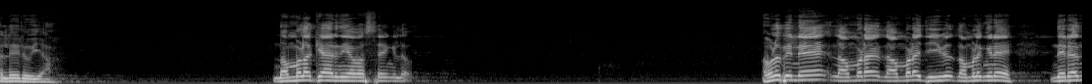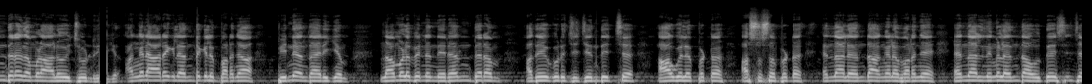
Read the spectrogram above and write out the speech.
അല്ലേ ലൂയ നമ്മളൊക്കെ ആയിരുന്നു ഈ അവസ്ഥയെങ്കിലോ. നമ്മൾ പിന്നെ നമ്മുടെ നമ്മുടെ ജീവിതം നമ്മളിങ്ങനെ നിരന്തരം നമ്മൾ ആലോചിച്ചുകൊണ്ടിരിക്കും. അങ്ങനെ ആരെങ്കിലും എന്തെങ്കിലും പറഞ്ഞാൽ പിന്നെ എന്തായിരിക്കും? നമ്മൾ പിന്നെ നിരന്തരം അതേക്കുറിച്ച് ചിന്തിച്ച് ആകുലപ്പെട്ട് അസ്വസ്ഥപ്പെട്ട് എന്നാൽ എന്താ അങ്ങനെ പറഞ്ഞേ? എന്നാൽ നിങ്ങൾ എന്താ ഉദ്ദേശിച്ച്?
